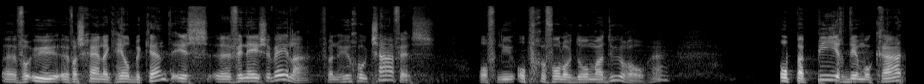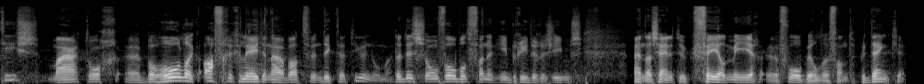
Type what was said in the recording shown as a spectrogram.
uh, voor u uh, waarschijnlijk heel bekend, is uh, Venezuela van Hugo Chavez. Of nu opgevolgd door Maduro. Hè. Op papier democratisch, maar toch behoorlijk afgegleden naar wat we een dictatuur noemen. Dat is zo'n voorbeeld van een hybride regimes. En daar zijn natuurlijk veel meer voorbeelden van te bedenken.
